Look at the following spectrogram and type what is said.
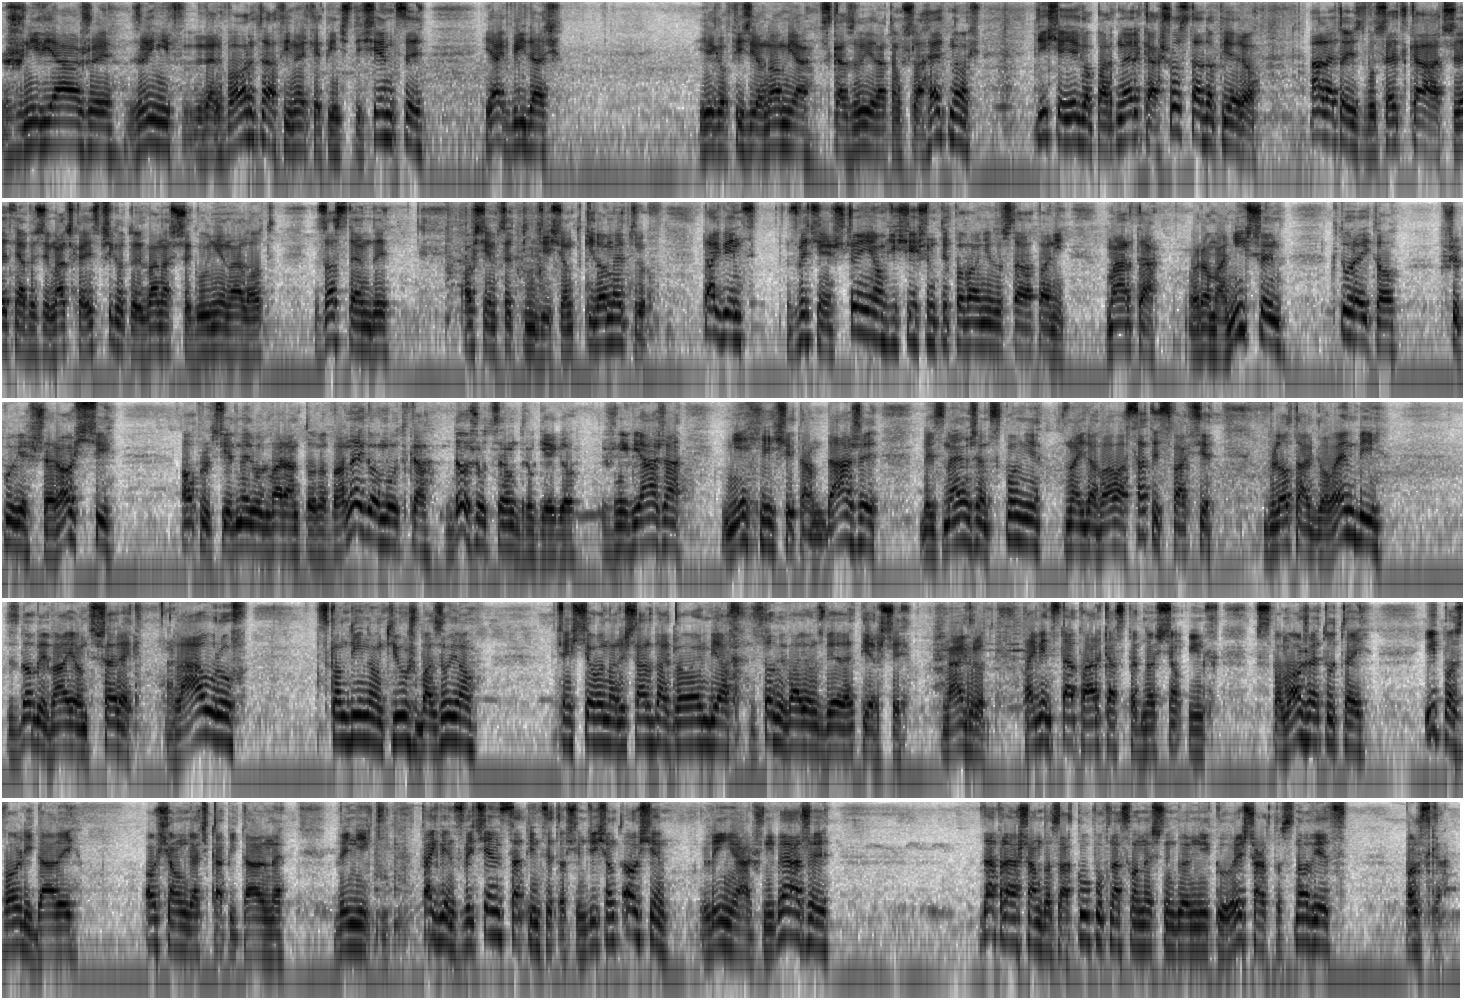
żniwiarzy z linii Verworta Fineke 5000 jak widać jego fizjonomia wskazuje na tą szlachetność. Dzisiaj jego partnerka szósta dopiero ale to jest dwusetka, a trzyletnia wyżymaczka jest przygotowywana szczególnie na lot z Ostendy 850 km. Tak więc zwyciężczynią w dzisiejszym typowaniu została pani Marta Romaniszyn, której to przypływie szczerości oprócz jednego gwarantowanego młódka dorzucę drugiego żniwiarza. Niech jej się tam darzy, by z mężem wspólnie znajdowała satysfakcję w lotach gołębi, zdobywając szereg laurów, skądinąd już bazują częściowo na Ryszarda Gołębiach, zdobywając wiele pierwszych nagród. Tak więc ta parka z pewnością ich wspomoże tutaj i pozwoli dalej osiągać kapitalne wyniki. Tak więc zwycięzca 588, linia żniwiarzy. Zapraszam do zakupów na Słonecznym Gołębniku. Ryszard Osnowiec, Polska.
